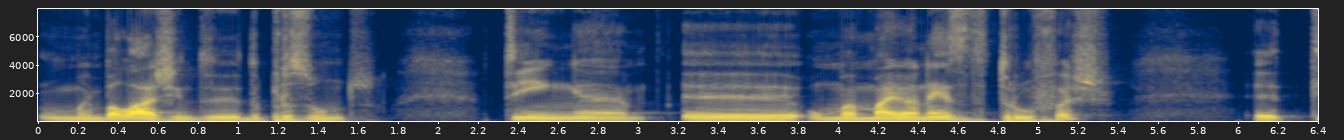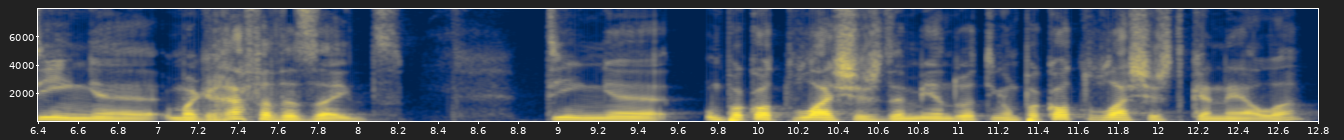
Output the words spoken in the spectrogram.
uma embalagem de, de presunto, tinha uh, uma maionese de trufas, uh, tinha uma garrafa de azeite, tinha um pacote de bolachas de amêndoa, tinha um pacote de bolachas de canela,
